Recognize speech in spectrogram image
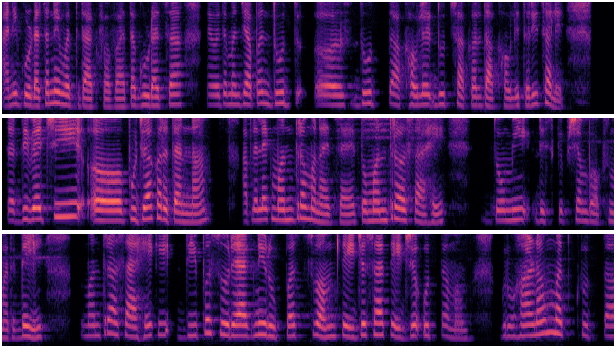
आणि गुडाचा नैवेद्य दाखवावा. आता गुडाचा नैवेद्य म्हणजे आपण दूध दूध दाखवले दूध साखर दाखवली तरी चालेल. तर दिव्याची पूजा करताना आपल्याला एक मंत्र म्हणायचा आहे. तो मंत्र असा आहे तो मी डिस्क्रिप्शन बॉक्समध्ये देईल. मंत्र असा आहे की दीप सूर्याग्नि रूपस्वम तेजसा तेज उत्तमम गृहाणम मत्कृता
